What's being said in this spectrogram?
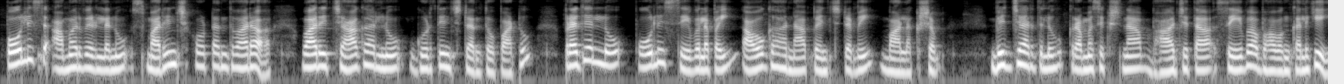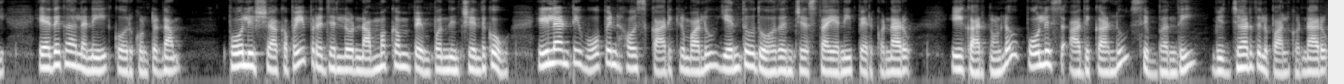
పోలీస్ అమరవీరులను స్మరించుకోవటం ద్వారా వారి త్యాగాలను గుర్తించడంతో పాటు ప్రజల్లో పోలీస్ సేవలపై అవగాహన పెంచడమే మా లక్ష్యం. విద్యార్థులు క్రమశిక్షణ బాధ్యత సేవాభావం కలిగి ఎదగాలని కోరుకుంటున్నాం. పోలీస్ శాఖపై ప్రజల్లో నమ్మకం పెంపొందించేందుకు ఇలాంటి ఓపెన్ హౌస్ కార్యక్రమాలు ఎంతో దోహదం చేస్తాయని పేర్కొన్నారు. ఈ కార్యక్రమంలో పోలీస్ అధికారులు సిబ్బంది విద్యార్థులు పాల్గొన్నారు.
